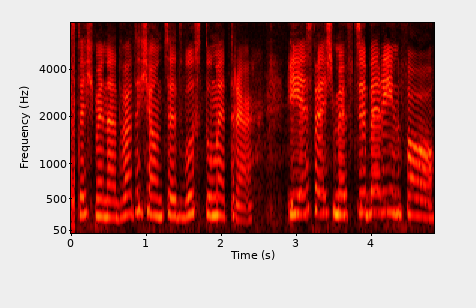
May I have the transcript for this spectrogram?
Jesteśmy na 2200 metrach i jesteśmy w Cyberinfo.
